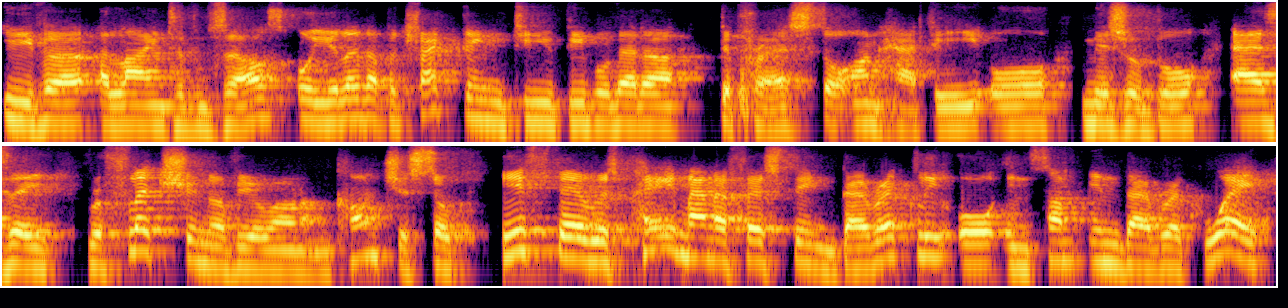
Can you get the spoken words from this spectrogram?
either align to themselves or you'll end up attracting to you people that are depressed or unhappy or miserable as a reflection of your own unconscious. So if there is pain manifesting directly or in some indirect way,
